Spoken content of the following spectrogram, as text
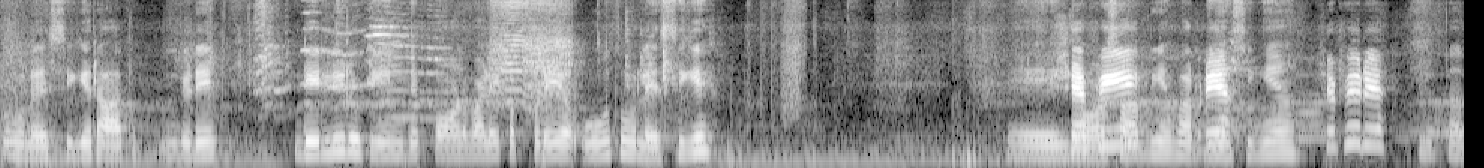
ਧੋ ਲਏ ਸੀਗੇ। ਰਾਤ ਜਿਹੜੇ ਡੇਲੀ ਰੁਟੀਨ ਦੇ ਪਾਉਣ ਵਾਲੇ ਕੱਪੜੇ ਆ, ਉਹ ਧੋ ਲਏ ਸੀਗੇ। ਤੇ ਜੌਰ ਸਾਹਿਬ ਦੀਆਂ ਵਰਦੀਆਂ ਸੀਗੀਆਂ। ਸ਼ਫੀਰ ਜਿੱਦਾਂ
